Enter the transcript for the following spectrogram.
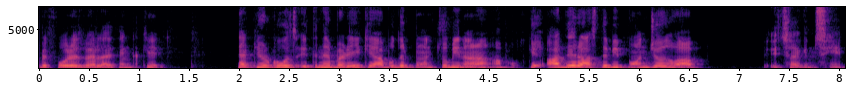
before as well I think के सेट योर गोल्स इतने बड़े कि आप उधर पहुंचो भी ना, आप उसके आधे रास्ते भी पहुँच जाओ तो आप it's I can seen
